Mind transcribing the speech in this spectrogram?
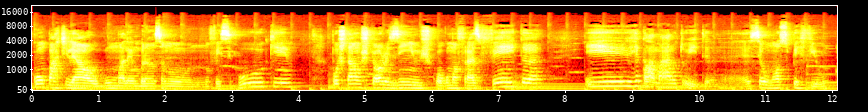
compartilhar alguma lembrança no, no Facebook, postar uns storyzinhos com alguma frase feita e reclamar no Twitter. Né? Esse é o nosso perfil.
